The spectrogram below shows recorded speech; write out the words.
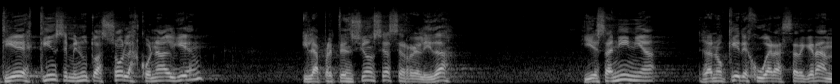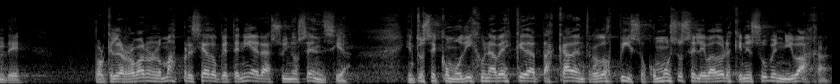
10, 15 minutos a solas con alguien y la pretensión se hace realidad. Y esa niña ya no quiere jugar a ser grande porque le robaron lo más preciado que tenía, era su inocencia. Y entonces, como dije una vez, queda atascada entre dos pisos, como esos elevadores que ni suben ni bajan.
